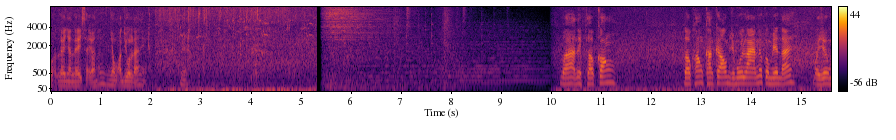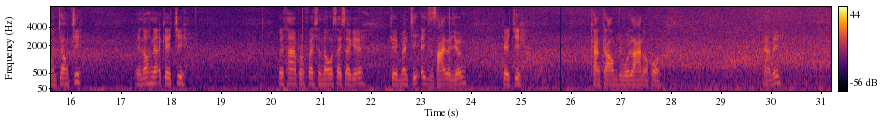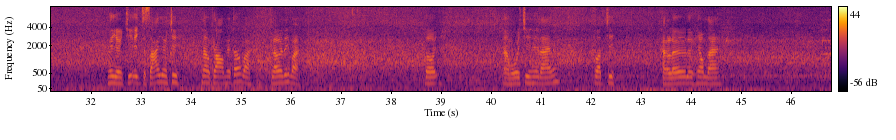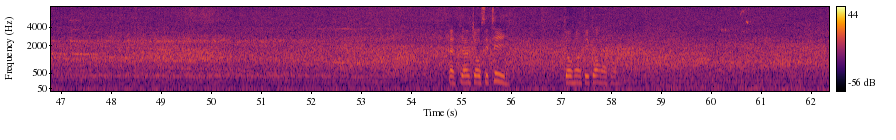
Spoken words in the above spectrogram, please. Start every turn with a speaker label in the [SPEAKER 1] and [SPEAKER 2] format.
[SPEAKER 1] គាត់លេងអាលេខស្អីអស់ហ្នឹងខ្ញុំអត់យល់ដែរនេះនេះបាទនេះផ្លូវកង់ផ្លូវកង់ខាងក្រោមជាមួយឡាននោះក៏មានដែរបើយើងមិនចង់ជិះឯនោះអ្នកគេជិះគេថា professional ស្អីស្អីគេគេមិនជិះ exercise ដល់យើងគេជិះខាងក្រោមជាមួយឡានបងប្អូន អានេះនេះយើងជិះ exercise យើងជិះនៅក្រោមនេះទៅបាទលើនេះបាទដូចអាមួយជិះនេះដែរហ្នឹងគាត់ជិះខាងលើដូចខ្ញុំដែរតែភ្លើងចូល City ចូលក្នុងទីក្រុងបងប្អូន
